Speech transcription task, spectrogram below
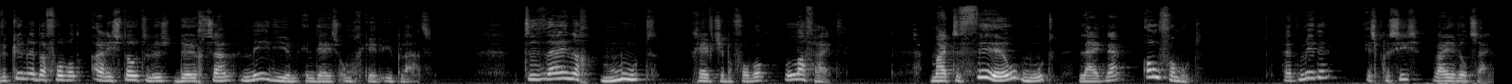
We kunnen bijvoorbeeld Aristoteles deugdzaam medium in deze omgekeerde U plaatsen. Te weinig moed geeft je bijvoorbeeld lafheid. Maar te veel moed leidt naar overmoed. Het midden is precies waar je wilt zijn.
